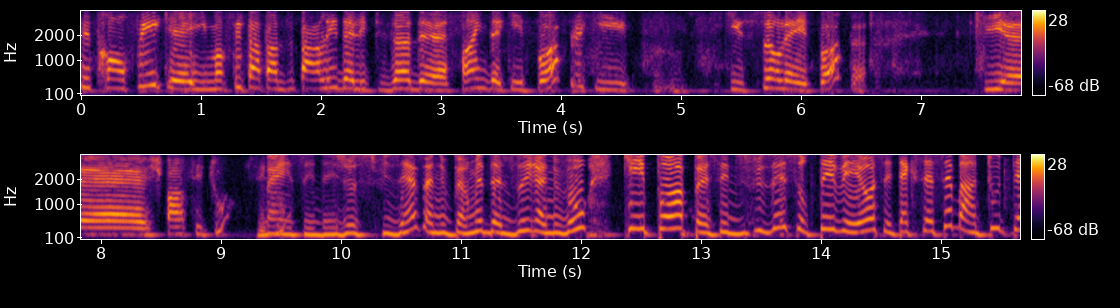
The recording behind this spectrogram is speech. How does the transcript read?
il s'est trompé, qu'il m'a peut-être entendu parler de l'épisode 5 de K-pop, qui, qui est sur le hip-hop. Puis, euh, je pense que c'est tout. Ben, c'est déjà suffisant. Ça nous permet de le dire à nouveau. K-pop, c'est diffusé sur TVA. C'est accessible en tout temps,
